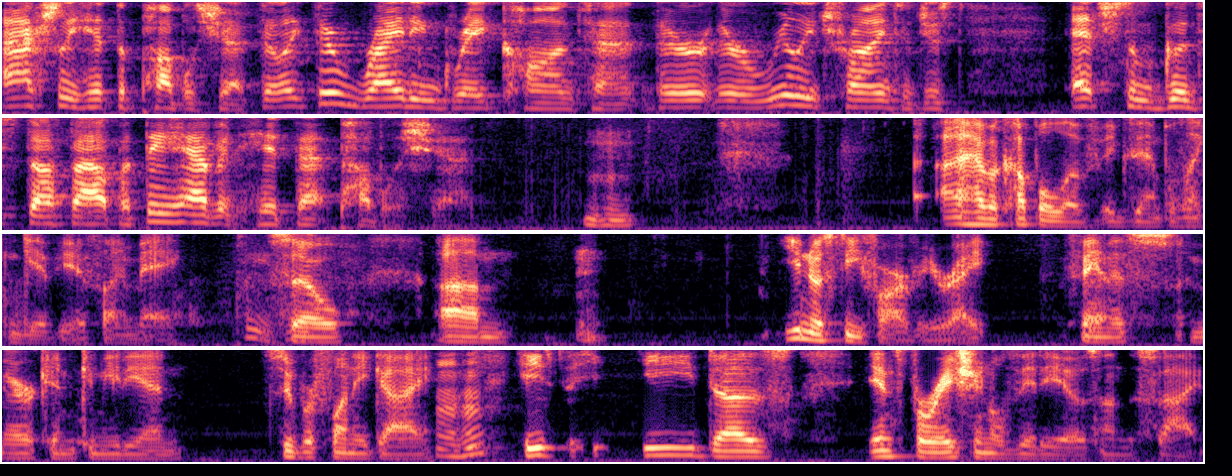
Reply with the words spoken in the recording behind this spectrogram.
actually hit the publish yet. They're like they're writing great content. They're they're really trying to just etch some good stuff out, but they haven't hit that publish yet. I have a couple of examples I can give you, if I may. Please. So, um, you know Steve Harvey, right? Famous American comedian, super funny guy. Mhm. He's he, he does inspirational videos on the side,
